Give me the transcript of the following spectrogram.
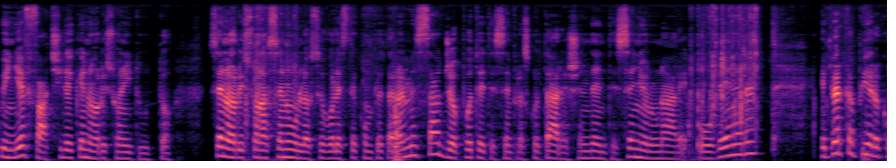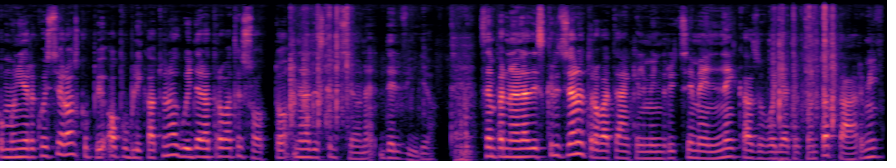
quindi è facile che non risuoni tutto. Se non risuonasse nulla o se voleste completare il messaggio potete sempre ascoltare ascendente, segno lunare o venere e per capire come unire questi oroscopi ho pubblicato una guida e la trovate sotto nella descrizione del video. Sempre nella descrizione trovate anche il mio indirizzo email nel caso vogliate contattarmi,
